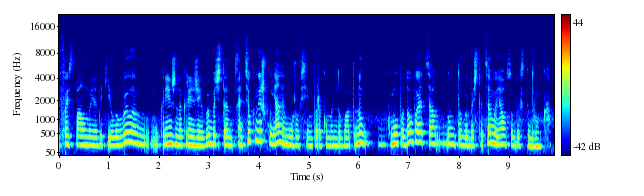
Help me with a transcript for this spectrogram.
фейспалми я такі ловила, крінж на крінжі. Вибачте, цю книжку я не можу всім порекомендувати. Ну, кому подобається, ну то вибачте, це моя особиста думка.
